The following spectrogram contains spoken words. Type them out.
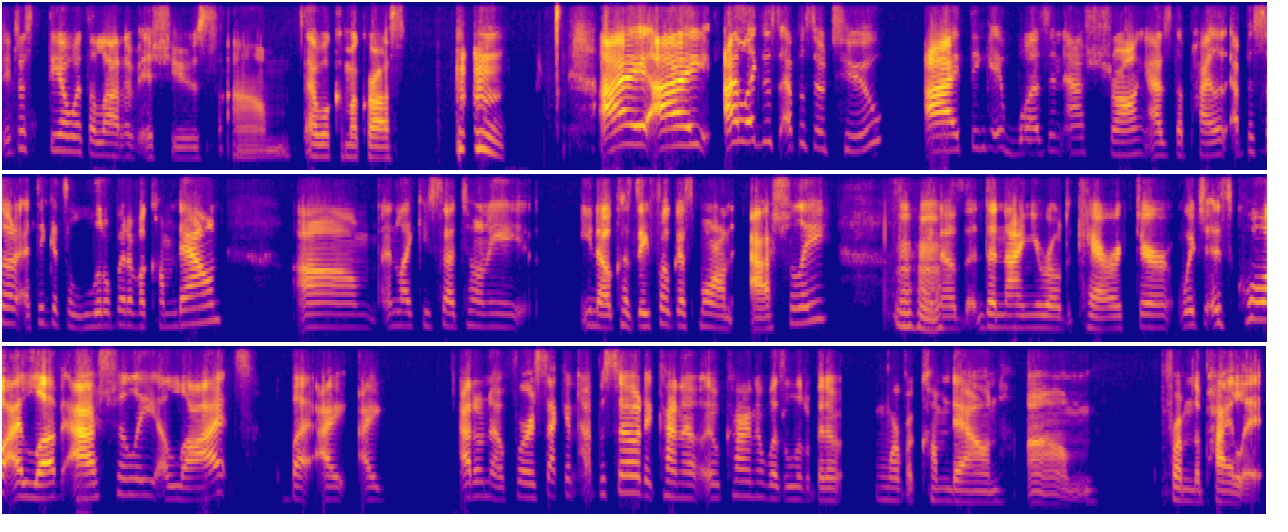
they just deal with a lot of issues um, that will come across. I I I like this episode too. I think it wasn't as strong as the pilot episode. I think it's a little bit of a come down. Um, and like you said, Toni, you know, because they focus more on Ashley, you know, the, the nine year old character, which is cool. I love Ashley a lot, but I, I, I don't know. For a second episode, it kind of, it kind of was a little bit of more of a come down, um, from the pilot.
